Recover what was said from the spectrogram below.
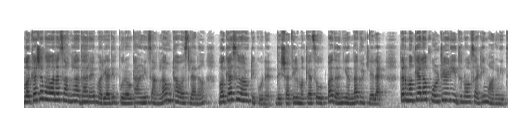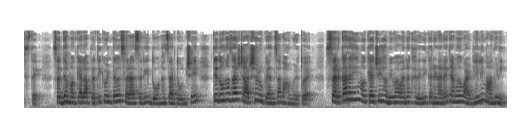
मक्याच्या भावाला चांगला आधार आहे मर्यादित पुरवठा आणि चांगला उठाव असल्यानं मक्याचे भाव टिकून आहेत. देशातील मक्याचं उत्पादन यंदा घटलेलं आहे. तर मक्याला पोल्ट्री आणि इथेनॉलसाठी मागणी दिसते. सध्या मक्याला प्रति क्विंटल सरासरी दोन हजार दोनशे ते दोन हजार चारशे रुपयांचा भाव मिळतोय. सरकारही मक्याची हमीभावानं खरेदी करणार आहे त्यामुळे वाढलेली मागणी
